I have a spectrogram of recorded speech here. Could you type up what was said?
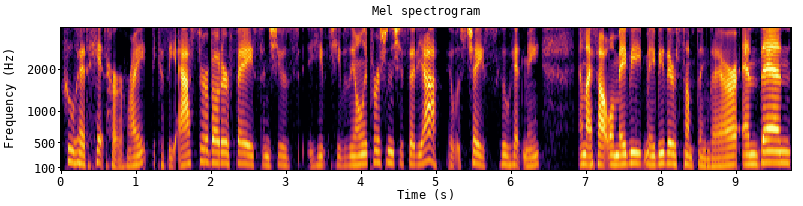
who had hit her, right? Because he asked her about her face and she was he was the only person she said, "Yeah, it was Chase who hit me." And I thought, well, maybe maybe there's something there. And then,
